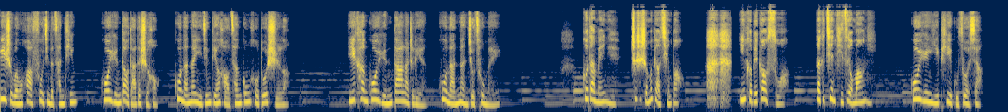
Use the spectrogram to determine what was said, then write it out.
历史文化附近的餐厅，郭云到达的时候，顾楠楠已经点好餐，恭候多时了。一看郭云耷拉着脸，顾楠楠就蹙眉：“郭大美女，这是什么表情包？您可别告诉我，那个贱蹄子有猫腻。”郭云一屁股坐下：“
